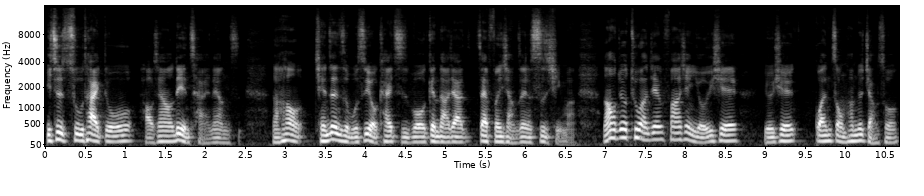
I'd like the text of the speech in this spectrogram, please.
一次出太多，好像要敛财那样子。然后前阵子不是有开直播跟大家在分享这件事情嘛？然后就突然间发现有一些有一些观众他们就讲说，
